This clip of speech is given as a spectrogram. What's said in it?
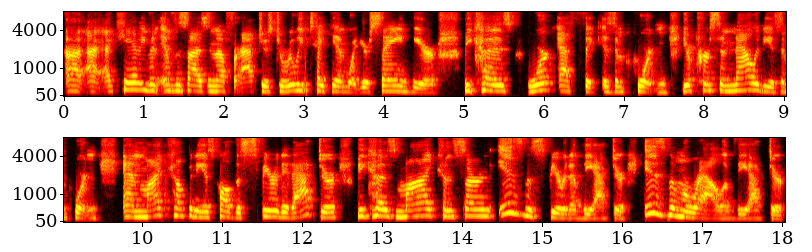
I, I can't even emphasize enough for actors to really take in what you're saying here because work ethic is important. Your personality is important. And my company is called The Spirited Actor because my concern is the spirit of the actor, is the morale of the actor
